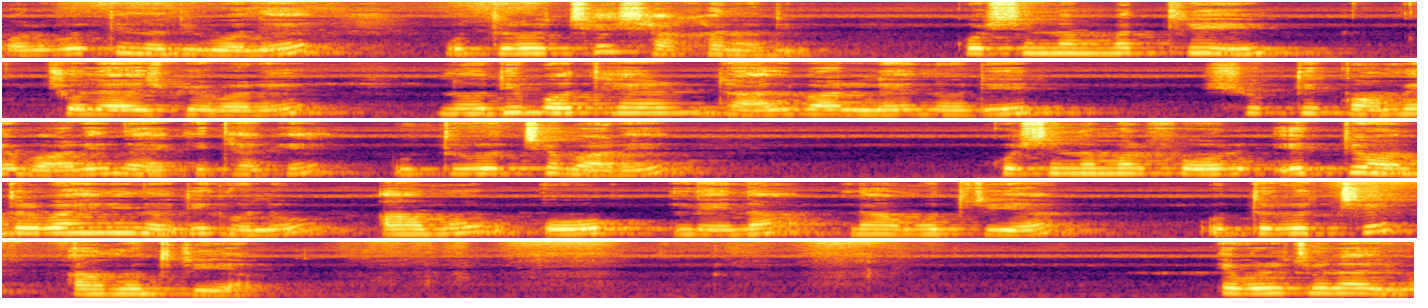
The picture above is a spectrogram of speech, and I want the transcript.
পরবর্তী নদী বলে? উত্তর হচ্ছে শাখা নদী। কোশ্চেন নাম্বার থ্রি চলে আসবে এবারে। নদী পথের ঢাল বাড়লে নদীর শক্তি কমে বাড়ে না একই থাকে? উত্তর হচ্ছে বাড়ে। কোশ্চেন নাম্বার ফোর একটি অন্তর্বাহিনী নদী হলো আমর ও লেনা না আমুদ্রিয়া উত্তর হচ্ছে আমুদ্রিয়া। এবারে চলে আসব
